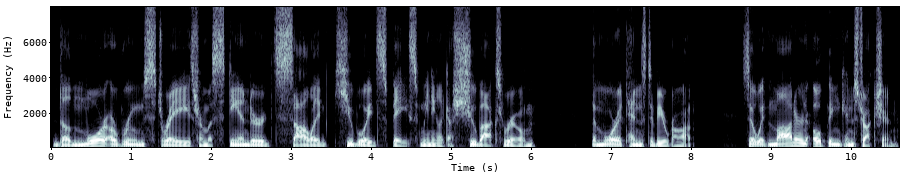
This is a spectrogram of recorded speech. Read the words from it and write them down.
the more a room strays from a standard solid cuboid space, meaning like a shoebox room, the more it tends to be wrong. So with modern open construction,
